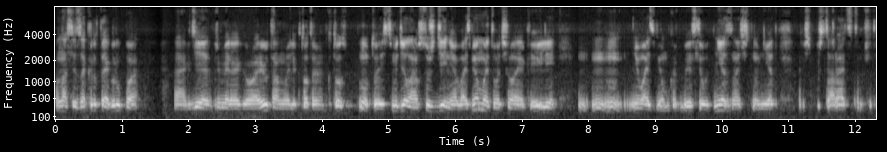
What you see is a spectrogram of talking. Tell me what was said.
У нас есть закрытая группа, э, где, например, я говорю там, или кто-то, кто, ну, то есть мы делаем обсуждение, возьмем этого человека или не возьмем, как бы, если вот нет, значит, ну нет, значит, пусть старается там что-то.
